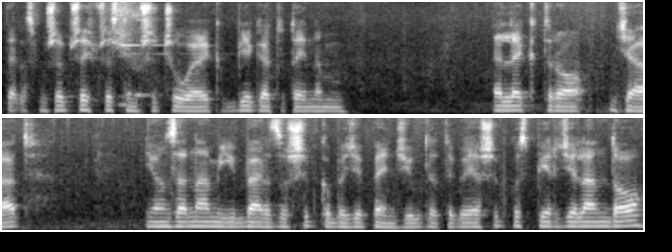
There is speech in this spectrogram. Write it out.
Teraz muszę przejść przez ten przyczółek. Biega tutaj nam elektrodziad i on za nami bardzo szybko będzie pędził, dlatego ja szybko spierdzielam do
